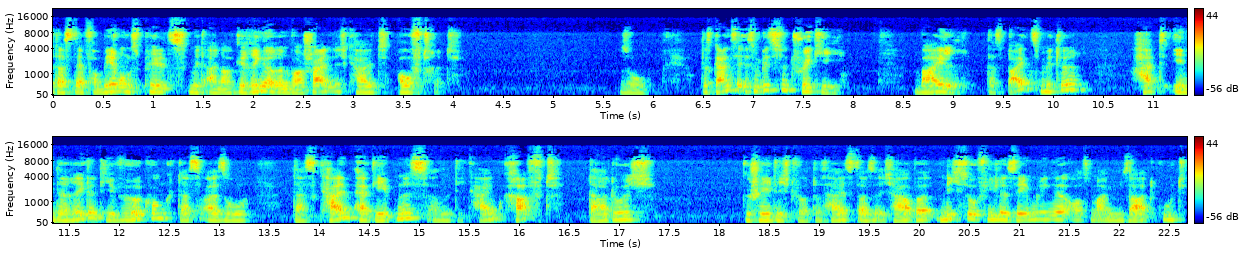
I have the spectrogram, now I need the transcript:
dass der Vermehrungspilz mit einer geringeren Wahrscheinlichkeit auftritt. So. Das Ganze ist ein bisschen tricky, weil das Beizmittel hat in der Regel die Wirkung, dass also das Keimergebnis, also die Keimkraft, dadurch geschädigt wird. Das heißt also, ich habe nicht so viele Sämlinge aus meinem Saatgut,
